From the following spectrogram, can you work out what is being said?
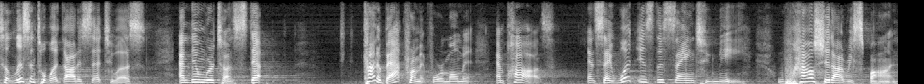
to listen to what God has said to us, and then we're to step kind of back from it for a moment and pause and say, What is this saying to me? How should I respond?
